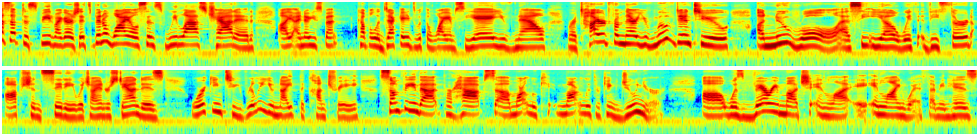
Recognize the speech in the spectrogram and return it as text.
us up to speed. My gosh, it's been a while since we last chatted. I, I know you spent couple of decades with the YMCA. You've now retired from there. You've moved into a new role as CEO with the Third Option City, which I understand is working to really unite the country, something that perhaps uh, Martin, Luther, Martin, Luther King Jr. Uh, was very much in, li- in line with. I mean, his,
